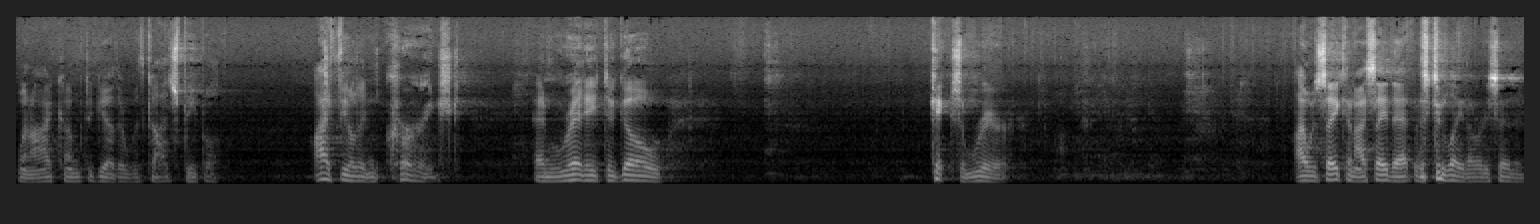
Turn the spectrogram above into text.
when I come together with God's people. I feel encouraged and ready to go kick some rear. I would say, can I say that? But it's too late. I already said it.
